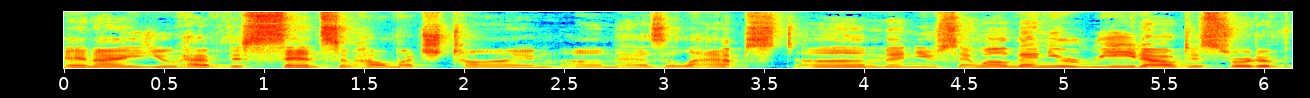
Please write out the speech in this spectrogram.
And I, you have this sense of how much time um, has elapsed, um, and you say, well, then your readout is sort of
